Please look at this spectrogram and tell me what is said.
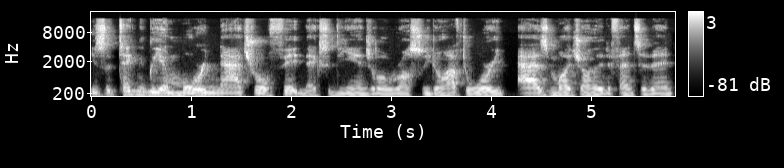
he's a, technically a more natural fit next to D'Angelo Russell. You don't have to worry as much on the defensive end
